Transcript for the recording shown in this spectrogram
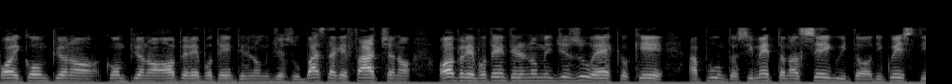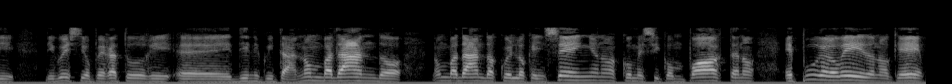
poi compiono, compiono, opere potenti nel nome di Gesù. Basta che facciano opere potenti nel nome di Gesù, ecco che appunto si mettono al seguito di questi, di questi operatori eh, di iniquità, non badando, non badando a quello che insegnano, a come si comportano, eppure lo vedono che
